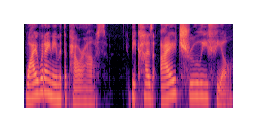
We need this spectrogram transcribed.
Why would I name it the powerhouse? Because I truly feel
